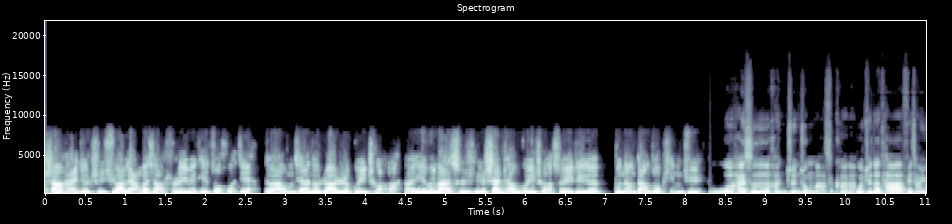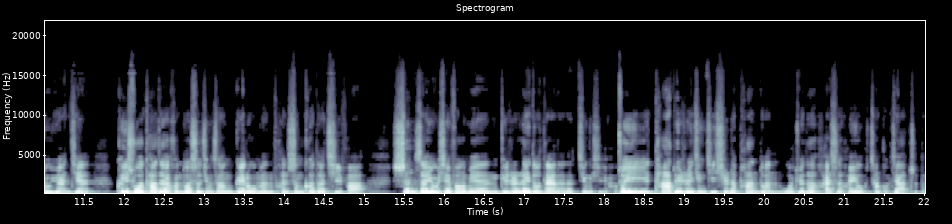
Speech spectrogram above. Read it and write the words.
上海就只需要两个小时了，因为可以坐火箭，对吧？我们现在都知道这是鬼扯了啊！Elon Musk 是一个擅长鬼扯，所以这个不能当做凭据。我还是很尊重马斯克的，我觉得他非常有远见，可以说他在很多事情上给了我们很深刻的启发。甚至在有些方面给人类都带来了惊喜哈，所以他对人形机器人的判断，我觉得还是很有参考价值的。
